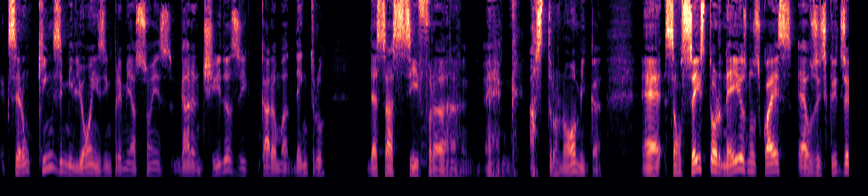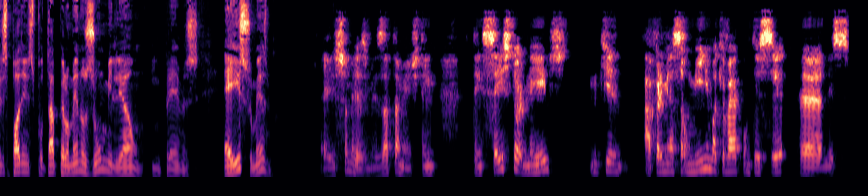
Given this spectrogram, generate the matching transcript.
é que serão 15 milhões em premiações garantidas e, caramba, dentro dessa cifra é, astronômica, é, são seis torneios nos quais é, os inscritos eles podem disputar pelo menos um milhão em prêmios. É isso mesmo? É isso mesmo, exatamente. Tem, tem seis torneios em que a premiação mínima que vai acontecer é, nesses,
